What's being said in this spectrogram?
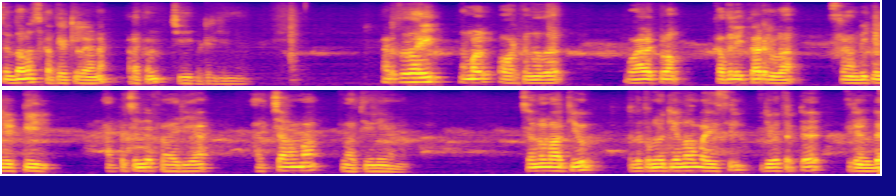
സെന്റ് തോമസ് കത്തീഡ്രലിലാണ് അടക്കം ചെയ്യപ്പെട്ടിരിക്കുന്നത്. അടുത്തതായി നമ്മൾ ഓർക്കുന്നത് വാഴക്കുളം കദളിക്കാടുള്ള ശ്രാന്തിക്കലിട്ടിയിൽ അപ്പച്ചന്റെ ഭാര്യ അച്ചാമ്മ മാത്യുവിനെയാണ്. അച്ചാമ്മ മാത്യു അല്ല തൊണ്ണൂറ്റിയൊന്നാം വയസ്സിൽ ഇരുപത്തെട്ട് രണ്ട്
